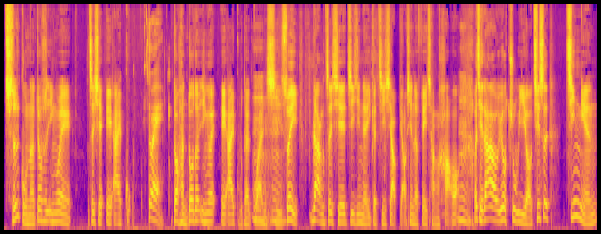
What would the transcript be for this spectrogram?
持股呢都是因为这些 AI 股。对，都很多都因为 AI 股的关系，所以让这些基金的一个绩效表现的非常好哦。嗯，而且大家要注意哦，其实今年，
